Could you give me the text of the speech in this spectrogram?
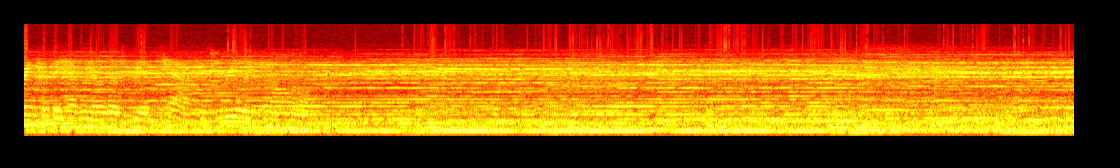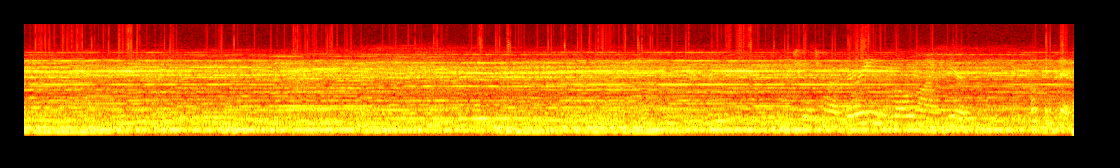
Strength that they have in their lips, the attack, is really phenomenal. Here. Look at this.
